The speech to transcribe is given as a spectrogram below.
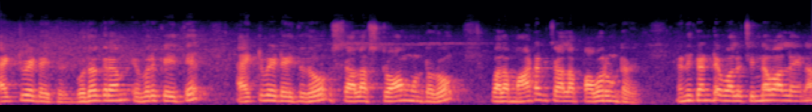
యాక్టివేట్ అవుతుంది. బుధగ్రహం ఎవరికైతే యాక్టివేట్ అవుతుందో చాలా స్ట్రాంగ్ ఉంటుందో వాళ్ళ మాటకు చాలా పవర్ ఉంటుంది. ఎందుకంటే వాళ్ళు చిన్నవాళ్ళైనా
